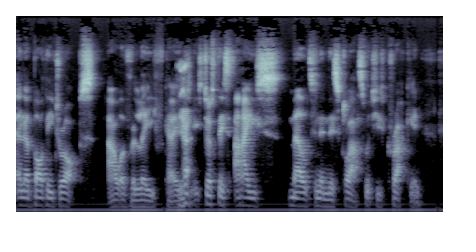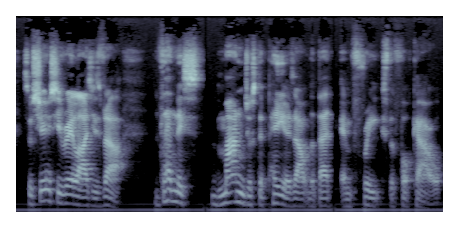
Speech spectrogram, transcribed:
and her body drops out of relief. Okay, Yeah. it's just this ice melting in this glass, which is cracking. So as soon as she realizes that, then this man just appears out of the bed and freaks the fuck out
